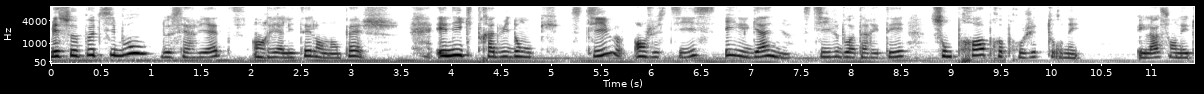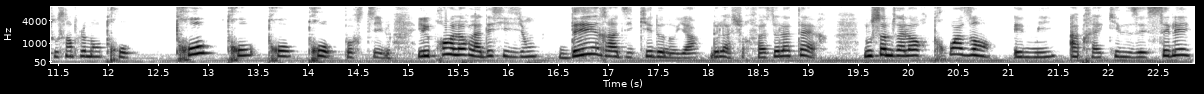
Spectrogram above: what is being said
Mais ce petit bout de serviette, en réalité, l'en empêche. Et traduit donc Steve en justice et il gagne. Steve doit arrêter son propre projet de tournée. Et là, c'en est tout simplement trop. Trop, trop, trop, trop pour Steve. Il prend alors la décision d'éradiquer Donoya de la surface de la Terre. Nous sommes alors trois ans et demi après qu'ils aient scellé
